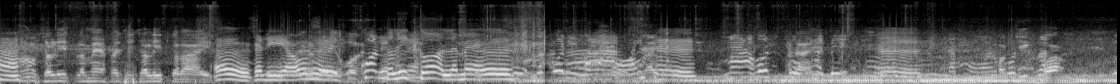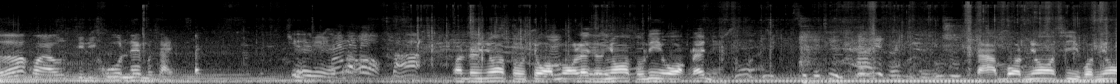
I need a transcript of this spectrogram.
ค่ะเอาชลิดล้วแม่ไปที่ชลิดก็ได้เออกระเดียวเลยสลิดก้อนล้วแม่เออคนมาเออมาฮดผงให้เบะเออขาจิกวะเออคอเอาซิลิโคนได้มาใส่เชื่อเลยบ่ออกบ่ มันเลยย่อตัวจอมออกแล้วจะย่อตัวนี้ออกแล้วนี่สิไปถึงค่ายสามบอนย่อสี่บอนย่อ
